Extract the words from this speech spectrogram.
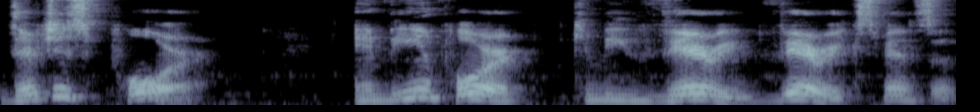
they're just poor. And being poor can be very, very expensive.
